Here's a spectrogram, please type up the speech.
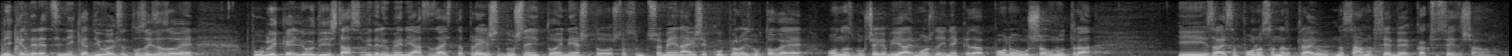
nikad ne reci nikad i uvek sam tu za izazove publika i ljudi šta su videli u meni, ja sam zaista previše oduševljen i to je nešto što, je mene najviše kupilo i zbog toga je ono zbog čega bi ja možda i nekada ponovo ušao unutra i zaista sam ponosan na kraju na samog sebe kako se sve izdešavalo.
